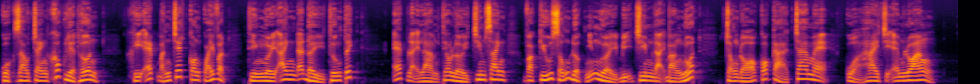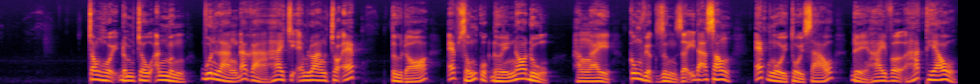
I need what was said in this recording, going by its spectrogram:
cuộc giao tranh khốc liệt hơn. Khi ép bắn chết con quái vật, thì người anh đã đầy thương tích ép lại làm theo lời chim xanh và cứu sống được những người bị chim đại bàng nuốt, trong đó có cả cha mẹ của hai chị em Loang. Trong hội đâm châu ăn mừng, buôn làng đã gả hai chị em Loang cho ép. Từ đó, ép sống cuộc đời no đủ. Hàng ngày, công việc rừng rẫy đã xong, ép ngồi thổi sáo để hai vợ hát theo.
